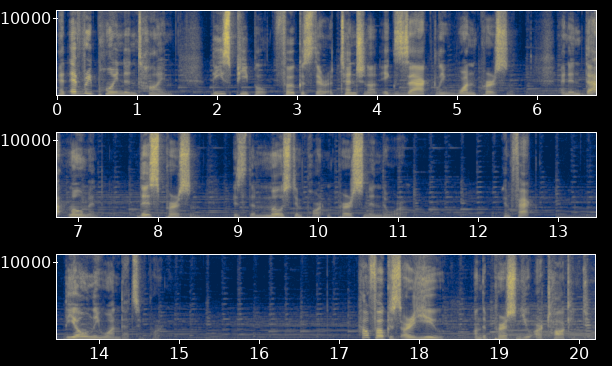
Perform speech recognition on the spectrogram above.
At every point in time, these people focus their attention on exactly one person, and in that moment, this person is the most important person in the world. In fact, the only one that's important. How focused are you on the person you are talking to?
